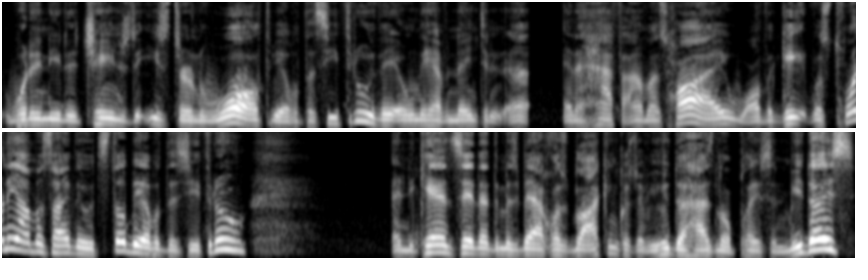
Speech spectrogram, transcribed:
wouldn't need to change the eastern wall to be able to see through. They only have 19 and a half amas high, while the gate was 20 amas high, they would still be able to see through. And you can't say that the Mizbeach was blocking because Rabbi Yehuda has no place in Midos.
